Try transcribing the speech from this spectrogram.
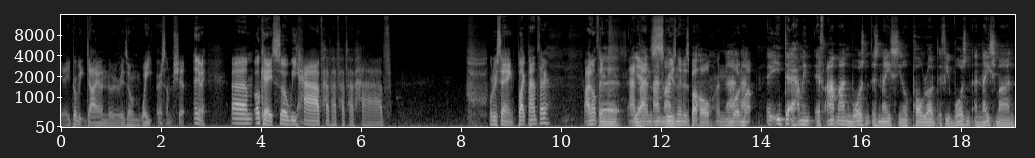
Yeah, he'd probably die under his own weight or some shit. Anyway, um, okay, so we have have have have have have. What are we saying? Black Panther? I don't think Uh, Ant yeah, Man's Ant-Man. squeezing in his butthole and Uh, blowing him uh, up. He did, I mean, if Ant Man wasn't as nice, you know, Paul Rudd, if he wasn't a nice man,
